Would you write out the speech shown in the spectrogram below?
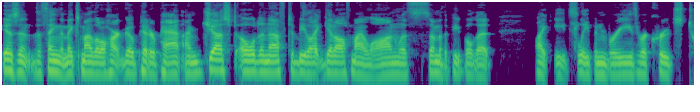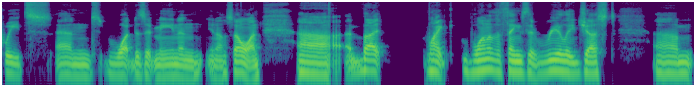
isn't the thing that makes my little heart go pitter pat. I'm just old enough to be like, get off my lawn with some of the people that like eat sleep and breathe recruits tweets and what does it mean and you know so on uh, but like one of the things that really just um,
